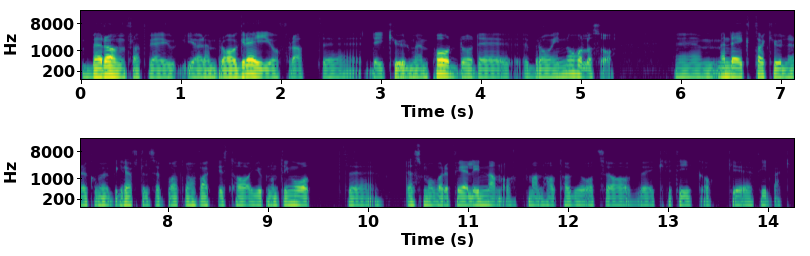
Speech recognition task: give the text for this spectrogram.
beröm för att vi gör en bra grej och för att eh, det är kul med en podd och det är bra innehåll och så. Eh, men det är extra kul när det kommer bekräftelse på att man faktiskt har gjort någonting åt Eh, det som har varit fel innan och att man har tagit åt sig av eh, kritik och eh, feedback.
